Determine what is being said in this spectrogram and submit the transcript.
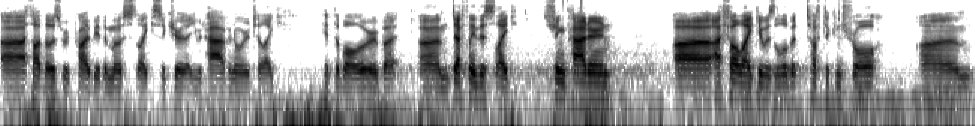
Uh, I thought those would probably be the most like secure that you would have in order to like hit the ball over. But um, definitely this like string pattern. Uh, I felt like it was a little bit tough to control. Um,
